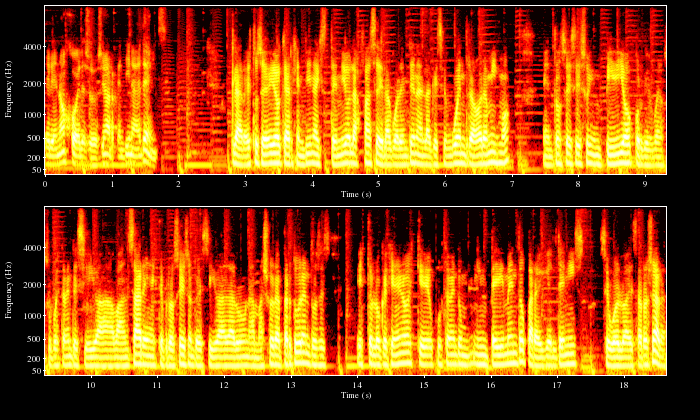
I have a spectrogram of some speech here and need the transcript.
el enojo de la Asociación Argentina de Tenis. Claro, esto se debió a que Argentina extendió la fase de la cuarentena en la que se encuentra ahora mismo, entonces eso impidió, porque bueno, supuestamente se iba a avanzar en este proceso, entonces se iba a dar una mayor apertura, entonces esto lo que generó es que justamente un impedimento para que el tenis se vuelva a desarrollar.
